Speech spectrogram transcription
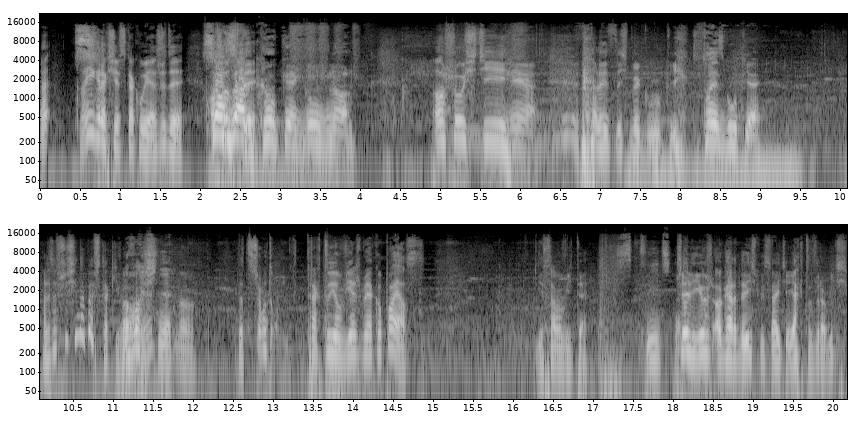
E, na Y się wskakuje, Żydy! Co za Oszusty! głupie gówno! Oszuści! Nie. Ale jesteśmy głupi. To jest głupie. Ale zawsze się na B wskakiwało, No nie? właśnie. No. To czemu to traktują wieżbę jako pojazd? Niesamowite. Czyli już ogarnęliśmy, słuchajcie, jak to zrobić.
